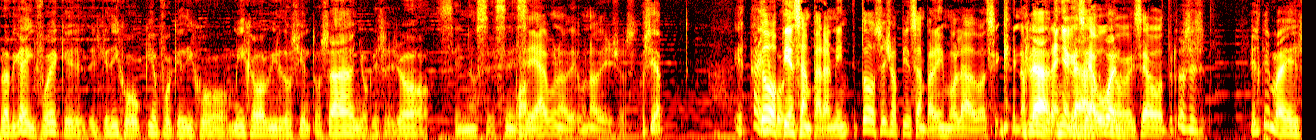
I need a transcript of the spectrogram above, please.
Pratt Gay fue que, el que dijo, ¿quién fue que dijo, mi hija va a vivir 200 años, qué sé yo? Sí, no sé, sea uno de, uno de ellos. O sea, está todos piensan para el mismo, todos ellos piensan para el mismo lado, así que no me extraña que sea uno o que sea otro. Entonces, el tema es,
